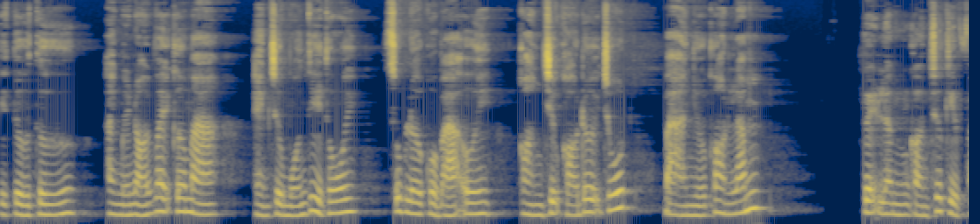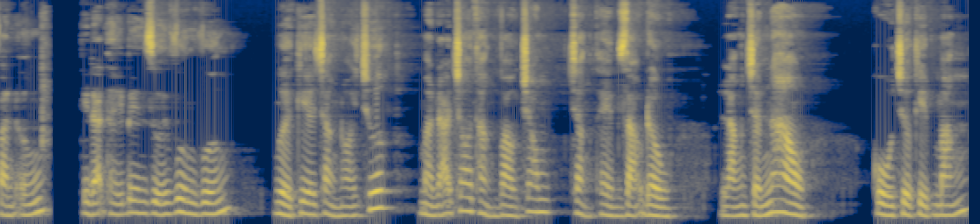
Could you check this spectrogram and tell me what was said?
Thì từ từ, anh mới nói vậy cơ mà. Em chưa muốn thì thôi. Súp lơ của bà ơi, con chịu khó đợi chút. Bà nhớ con lắm. Tuệ Lâm còn chưa kịp phản ứng thì đã thấy bên dưới vương vướng. Người kia chẳng nói trước mà đã cho thẳng vào trong chẳng thèm dạo đầu. Lắng chấn hào. Cô chưa kịp mắng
